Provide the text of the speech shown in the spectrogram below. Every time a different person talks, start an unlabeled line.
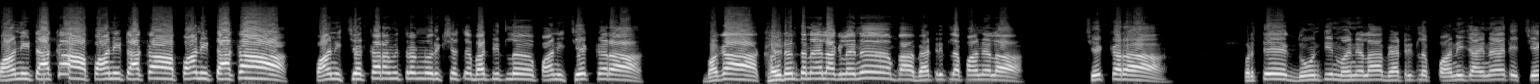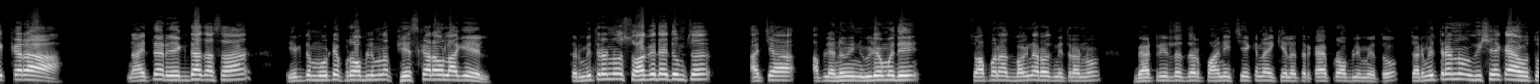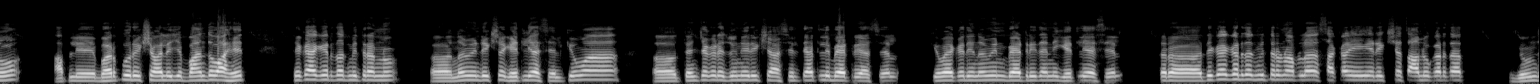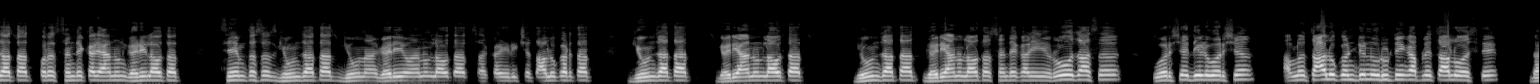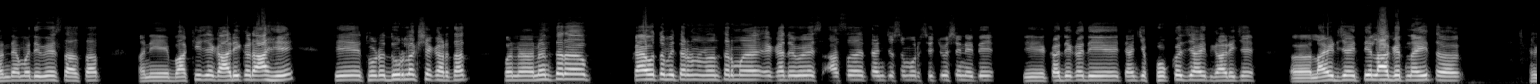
पाणी टाका पाणी टाका पाणी टाका. पाणी चेक करा मित्रांनो रिक्षाच्या बॅटरीतलं पाणी चेक करा. बघा खरडण तर नाही लागलंय ना बॅटरीतल्या पाण्याला. चेक करा. प्रत्येक दोन तीन महिन्याला बॅटरीतलं पाणी जे आहे ना ते चेक करा. नाहीतर एकदाच असा एकदम मोठ्या प्रॉब्लेमला फेस करावं लागेल. तर मित्रांनो स्वागत आहे तुमचं आजच्या आपल्या नवीन व्हिडिओमध्ये सो आपण आज बघणार आहोत मित्रांनो बॅटरीला जर पाणी चेक नाही केलं तर काय प्रॉब्लेम येतो? तर मित्रांनो विषय काय होतो? आपले भरपूर रिक्षावाले जे बांधव आहेत ते काय करतात मित्रांनो? नवीन रिक्षा घेतली असेल किंवा त्यांच्याकडे जुनी रिक्षा असेल त्यातली बॅटरी असेल किंवा एखादी नवीन बॅटरी त्यांनी घेतली असेल तर ते काय करतात मित्रांनो? आपला सकाळी रिक्षा चालू करतात घेऊन जातात परत संध्याकाळी आणून घरी लावतात. सेम तसंच घेऊन जातात घेऊन घरी आणून लावतात सकाळी रिक्षा चालू करतात घेऊन जातात घरी आणून लावतात. घेऊन जातात घरी आणून लावतात संध्याकाळी. रोज असं वर्ष दीड वर्ष आपलं चालू कंटिन्यू रुटीन आपले चालू असते. धंद्यामध्ये व्यस्त असतात आणि बाकी जे गाडीकडे आहे ते थोडं दुर्लक्ष करतात. पण नंतर काय होतं मित्रांनो नंतर मग एखाद्या वेळेस असं त्यांच्यासमोर सिच्युएशन येते की कधी कधी त्यांचे फोकस जे आहेत गाडीचे लाइट जे आहेत ते लागत नाहीत.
